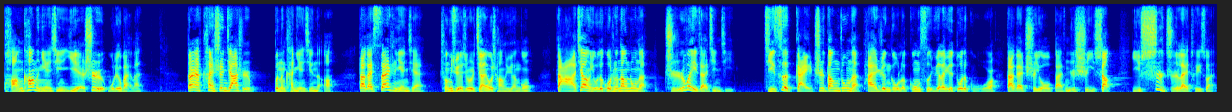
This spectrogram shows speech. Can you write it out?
庞康的年薪也是五六百万。当然，看身家是不能看年薪的啊。大概三十年前，程雪就是酱油厂的员工，打酱油的过程当中呢，职位在晋级。几次改制当中呢，他还认购了公司越来越多的股，大概持有百分之十以上，以市值来推算，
